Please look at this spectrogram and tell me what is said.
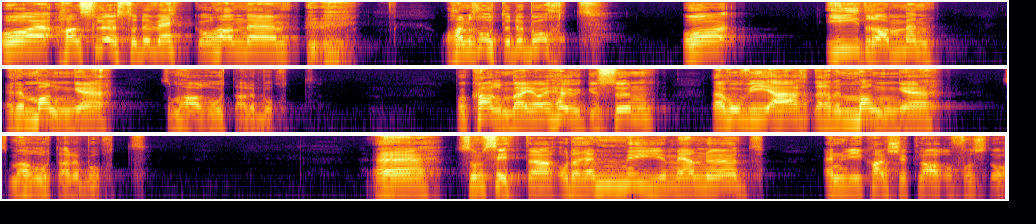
Og eh, han sløser det vekk, og han, eh, og han roter det bort. Og i Drammen er det mange som har rota det bort. På Karmøy og i Haugesund, der hvor vi er, der er det mange som har rota det bort eh, som sitter, og det er mye mer nød enn vi kanskje klarer å forstå.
